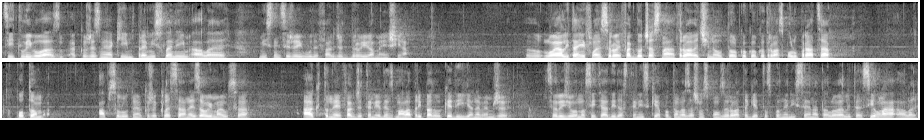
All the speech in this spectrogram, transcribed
citlivo a akože s nejakým premyslením, ale myslím si, že ich bude fakt, že drvivá menšina. Lojalita influencerov je fakt dočasná a trvá väčšinou toľko, koľko trvá spolupráca. Potom absolútne akože klesá, nezaujímajú sa. Ak to nie je fakt, že ten jeden z mála prípadov, kedy, ja neviem, že celý život nosíte Adidas tenisky a potom vás začnú sponzorovať, tak je to splnený sen a tá lojalita je silná, ale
